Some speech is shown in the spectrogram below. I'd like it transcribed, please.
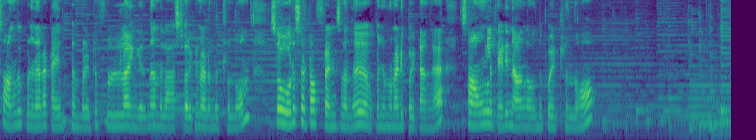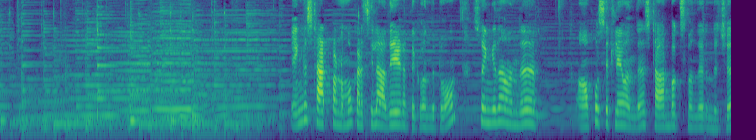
ஸோ அங்கே கொஞ்சம் நேரம் டைம் ஸ்பெண்ட் பண்ணிவிட்டு ஃபுல்லாக இங்கேருந்து அந்த லாஸ்ட் வரைக்கும் நடந்துகிட்ருந்தோம் இருந்தோம். ஸோ ஒரு செட் ஆஃப் ஃப்ரெண்ட்ஸ் வந்து கொஞ்சம் முன்னாடி போயிட்டாங்க. ஸோ அவங்கள தேடி நாங்கள் வந்து போயிட்டுருந்தோம் எங்கே ஸ்டார்ட் பண்ணமோ கடைசியில் அதே இடத்துக்கு வந்துட்டோம். ஸோ இங்கே தான் வந்து ஆப்போசிட்லேயே வந்து ஸ்டார் பக்ஸ் வந்து இருந்துச்சு.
